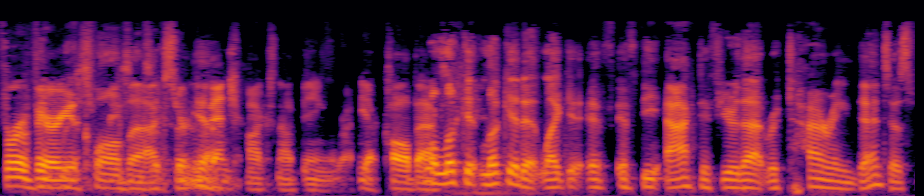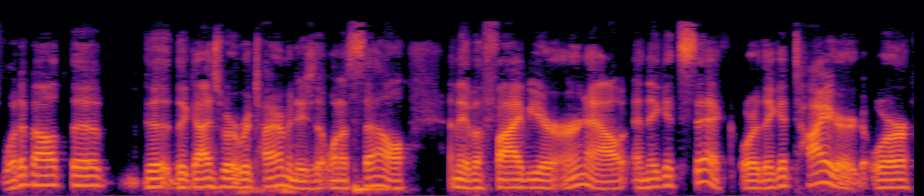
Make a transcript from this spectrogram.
for various clawbacks, certain yeah. benchmarks not being right. Yeah, callbacks. Well, look at look at it like if if the act, if you're that retiring dentist, what about the the the guys who are retirement age that want to sell and they have a five year earnout and they get sick or they get tired or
